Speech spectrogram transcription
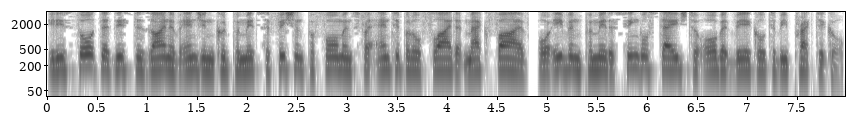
It is thought that this design of engine could permit sufficient performance for antipodal flight at Mach 5, or even permit a single stage-to-orbit vehicle to be practical.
